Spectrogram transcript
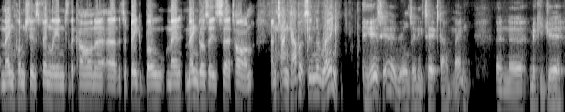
Meng punches Finlay into the corner. Uh, there's a big bow. Meng, Meng does his uh, taunt, and Tank Abbott's in the ring. He is, yeah. He rolls in, he takes down Meng, and uh, Mickey J,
